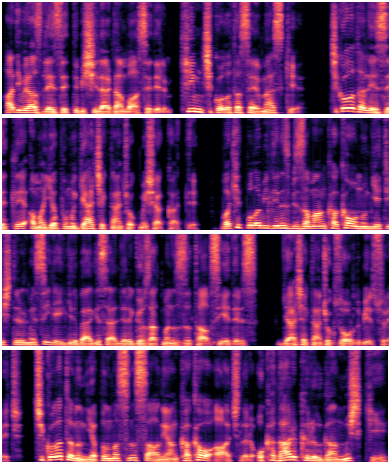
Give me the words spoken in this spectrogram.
Hadi biraz lezzetli bir şeylerden bahsedelim. Kim çikolata sevmez ki? Çikolata lezzetli ama yapımı gerçekten çok meşakkatli. Vakit bulabildiğiniz bir zaman kakaonun yetiştirilmesiyle ilgili belgesellere göz atmanızı tavsiye ederiz. Gerçekten çok zordu bir süreç. Çikolatanın yapılmasını sağlayan kakao ağaçları o kadar kırılganmış ki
